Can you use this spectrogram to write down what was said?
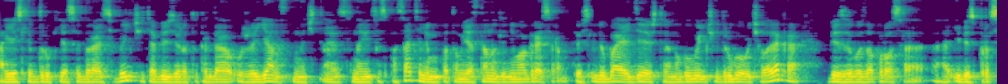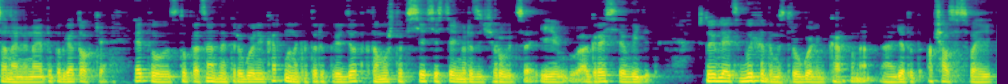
а если вдруг я собираюсь вылечить абьюзера, то тогда уже я начинаю становиться спасателем, и потом я стану для него агрессором. То есть любая идея, что я могу вылечить другого человека без его запроса а, и без профессиональной на это подготовки, это стопроцентный треугольник Картмана, который приведет к тому, что все в системе разочаруются, и агрессия выйдет. Что является выходом из треугольника Картмана? А, я тут общался со своей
